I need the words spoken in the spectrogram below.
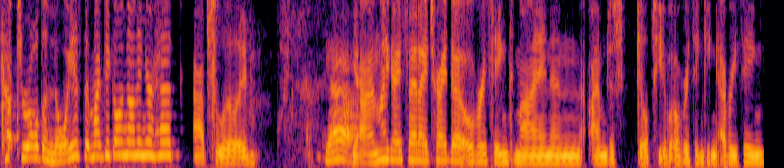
cut through all the noise that might be going on in your head. Absolutely. Yeah. Yeah, and like I said, I tried to overthink mine, and I'm just guilty of overthinking everything.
